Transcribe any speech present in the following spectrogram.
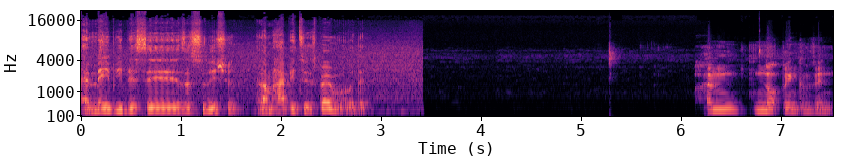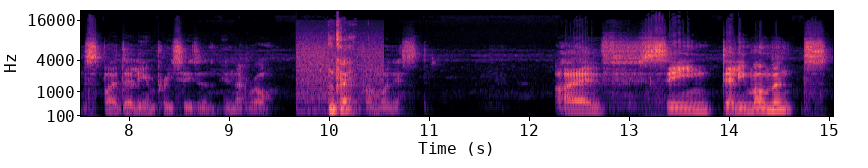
and maybe this is a solution. And I'm happy to experiment with it. I'm not being convinced by Dele in pre-season in that role. Okay. if I'm honest. I've seen Dele moments,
